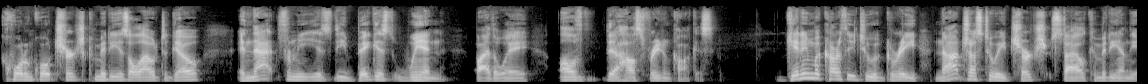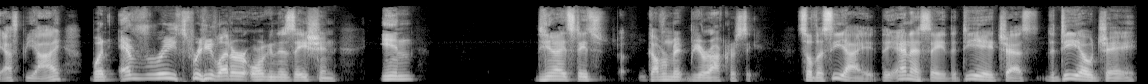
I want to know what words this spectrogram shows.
quote unquote church committee is allowed to go. And that for me is the biggest win, by the way, of the House Freedom Caucus getting McCarthy to agree not just to a church style committee on the FBI, but every three letter organization in the United States government bureaucracy. So the CIA, the NSA, the DHS, the DOJ,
